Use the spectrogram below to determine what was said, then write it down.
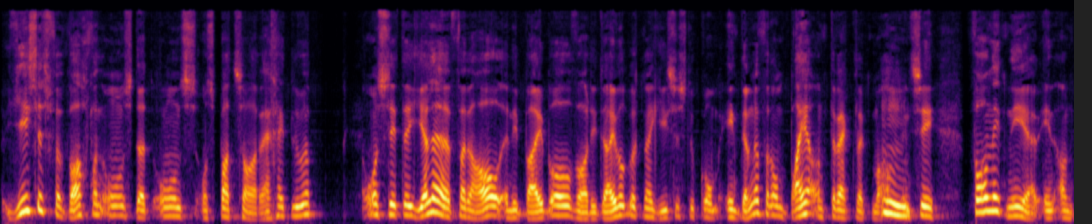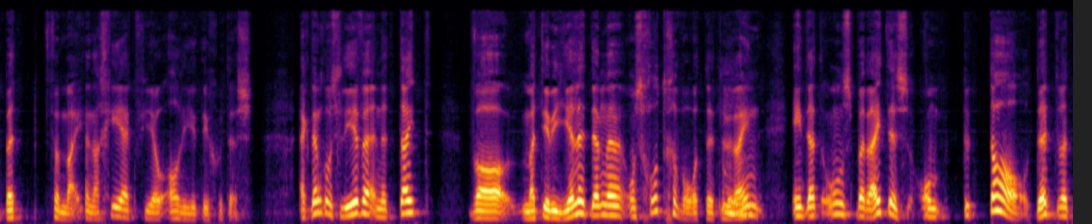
Jesus verwag van ons dat ons ons pad sal reguit loop Ons het 'n hele verhaal in die Bybel waar die duiwel ook na Jesus toe kom en dinge vir hom baie aantreklik maak mm. en sê val net neer en aanbid vir my en dan gee ek vir jou al hierdie goedes. Ek dink ons lewe in 'n tyd waar materiële dinge ons God geword het, mm. Lorraine, mm. en dat ons bereid is om totaal dit wat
